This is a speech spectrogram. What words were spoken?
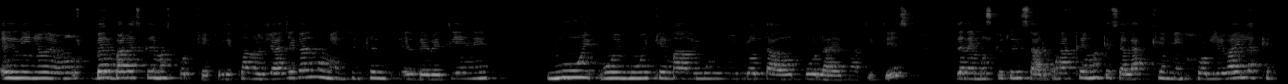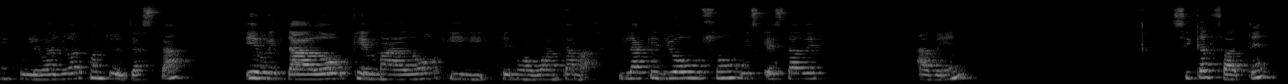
el, niño debemos ver varias cremas, ¿por qué? Porque cuando ya llega el momento en que el, el bebé tiene muy, muy, muy quemado y muy, muy brotado por la dermatitis, tenemos que utilizar una crema que sea la que mejor le va y la que mejor le va a ayudar cuando él ya está irritado, quemado y que no aguanta más. Y la que yo uso es esta de Aven, Cicalfate,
